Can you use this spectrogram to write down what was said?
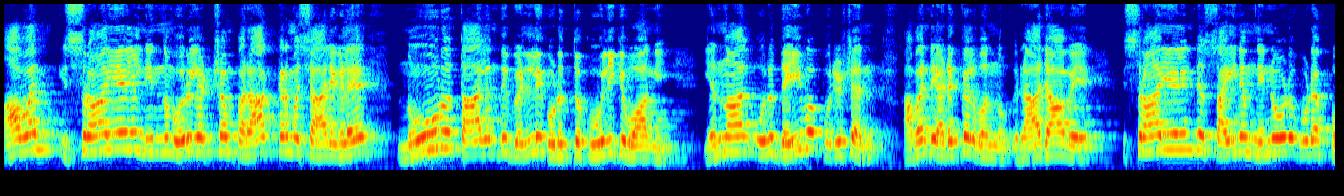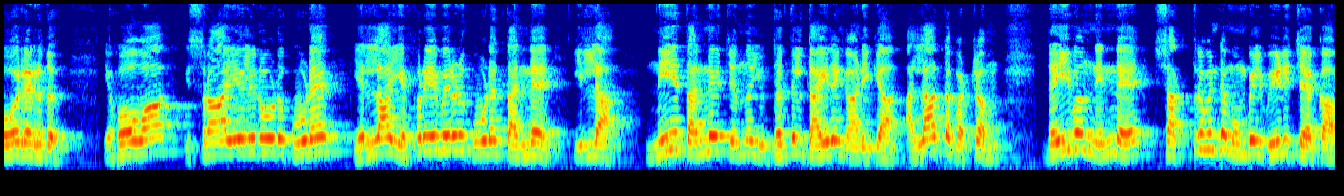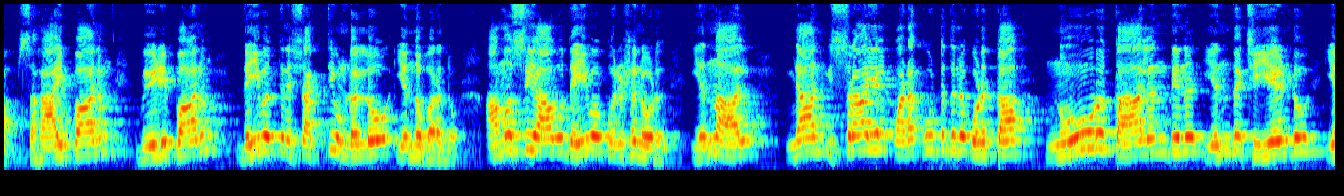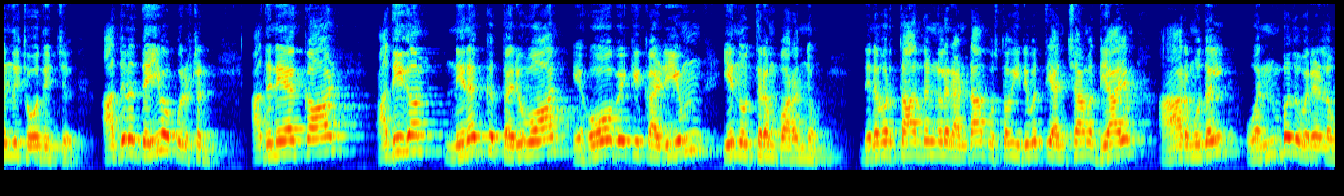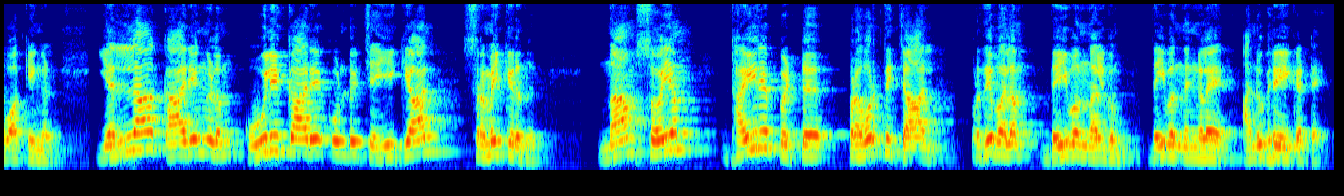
അവൻ ഇസ്രായേലിൽ നിന്നും ഒരു ലക്ഷം പരാക്രമശാലികളെ നൂറ് താലന്ത് വെള്ളി കൊടുത്ത് കൂലിക്ക് വാങ്ങി. എന്നാൽ ഒരു ദൈവ പുരുഷൻ അവന്റെ അടുക്കൽ വന്നു. രാജാവേ ഇസ്രായേലിന്റെ സൈന്യം നിന്നോടുകൂടെ പോരരുത്. യഹോവ ഇസ്രായേലിനോട് കൂടെ എല്ലാ എഫ്രൈമരോടും കൂടെ തന്നെ ഇല്ല. നീ തന്നെ ചെന്ന് യുദ്ധത്തിൽ ധൈര്യം കാണിക്കുക അല്ലാത്ത പക്ഷം ദൈവം നിന്നെ ശത്രുവിന്റെ മുമ്പിൽ വീഴിച്ചേക്കാം. സഹായിപ്പാനും വീഴിപ്പാനും ദൈവത്തിന് ശക്തി ഉണ്ടല്ലോ എന്ന് പറഞ്ഞു. അമസ്യാവു ദൈവപുരുഷനോട് എന്നാൽ ഞാൻ ഇസ്രായേൽ പടക്കൂട്ടത്തിന് കൊടുത്ത നൂറ് താലന്തിന് എന്ത് ചെയ്യേണ്ടു? എന്ന് ചോദിച്ച്. അതിന് ദൈവപുരുഷൻ അതിനേക്കാൾ അധികം നിനക്ക് തരുവാൻ യഹോബയ്ക്ക് കഴിയും എന്നുത്തരം പറഞ്ഞു. ദിനവൃത്താന്തങ്ങളുടെ രണ്ടാം പുസ്തകം ഇരുപത്തി അഞ്ചാം അധ്യായം ആറ് മുതൽ ഒൻപത് വരെയുള്ള വാക്യങ്ങൾ. എല്ലാ കാര്യങ്ങളും കൂലിക്കാരെ കൊണ്ട് ചെയ്യിക്കാൻ ശ്രമിക്കരുത്. നാം സ്വയം ധൈര്യപ്പെട്ട് പ്രവർത്തിച്ചാൽ പ്രതിഫലം ദൈവം നൽകും. ദൈവം നിങ്ങളെ അനുഗ്രഹിക്കട്ടെ.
